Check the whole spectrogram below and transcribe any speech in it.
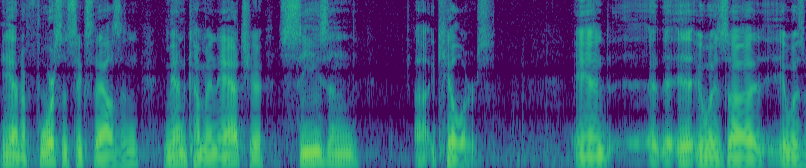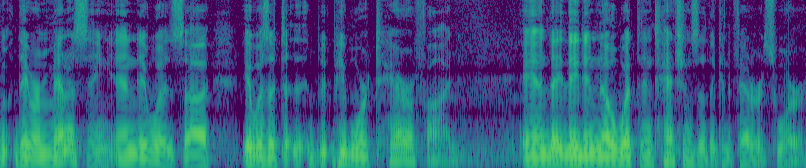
You had a force of 6,000 men coming at you, seasoned uh, killers. And it, it was uh, it was they were menacing, and it was uh, it was a t- people were terrified, and they, they didn't know what the intentions of the Confederates were,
